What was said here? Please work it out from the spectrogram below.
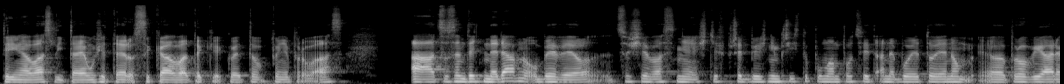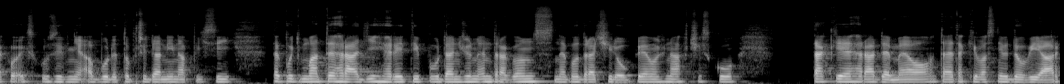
který na vás lítají a můžete je rozsekávat, tak jako je to úplně pro vás. A co jsem teď nedávno objevil, což je vlastně ještě v předběžném přístupu, mám pocit, anebo je to jenom eh, pro VR jako exkluzivně a bude to přidaný na PC, tak buď máte hrádi hry typu Dungeon and Dragons nebo Dračí doupě možná v Česku, tak je hra Demeo, ta je taky vlastně do VR,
